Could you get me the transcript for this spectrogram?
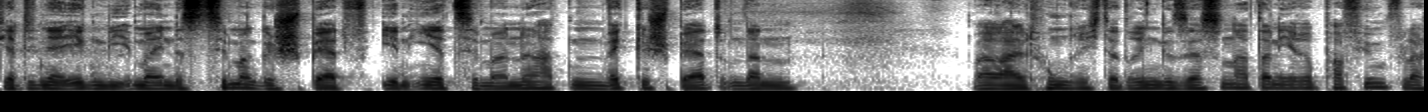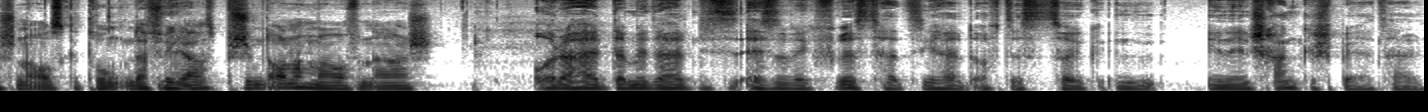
Die hat ihn ja irgendwie immer in das Zimmer gesperrt, in ihr Zimmer, ne? Hat ihn weggesperrt und dann war er halt hungrig da drin gesessen, hat dann ihre Parfümflaschen ausgetrunken. Dafür Ja. gab es bestimmt auch nochmal auf den Arsch. Oder halt, damit er halt das Essen wegfrisst, hat sie halt oft das Zeug in, in den Schrank gesperrt halt.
